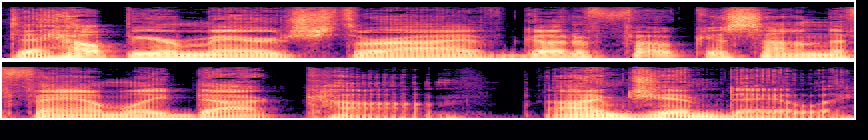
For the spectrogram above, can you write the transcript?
To help your marriage thrive, go to FocusOnTheFamily.com. I'm Jim Daly.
